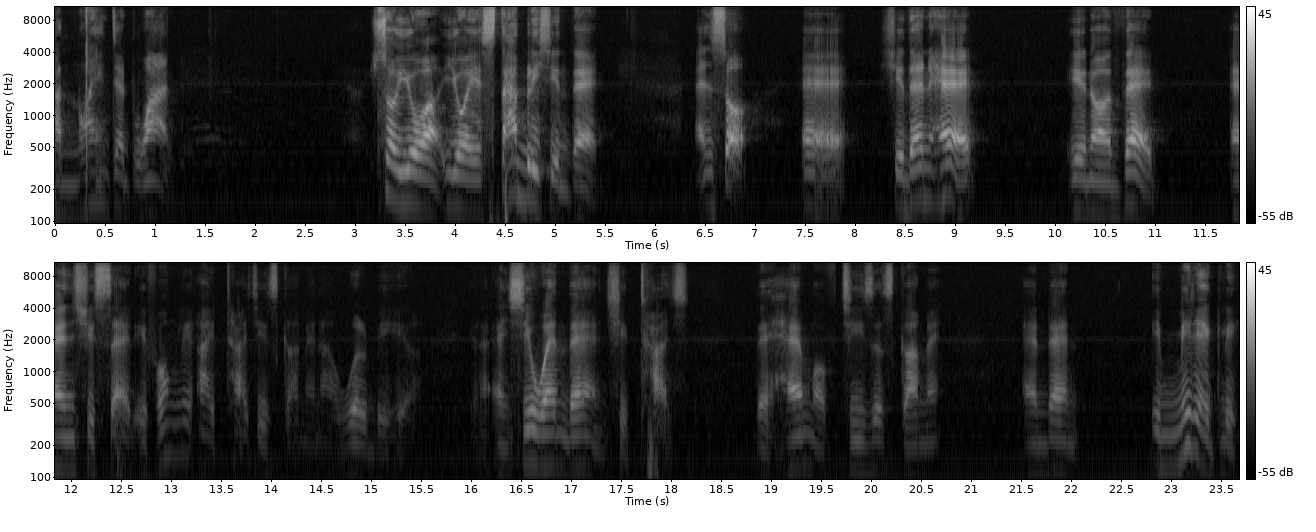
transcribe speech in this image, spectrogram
anointed one. So you are you are establishing that. And so uh, she then had, you know, that. And she said, If only I touch his garment, I will be healed. You know, and she went there and she touched the hem of Jesus' garment. And then immediately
